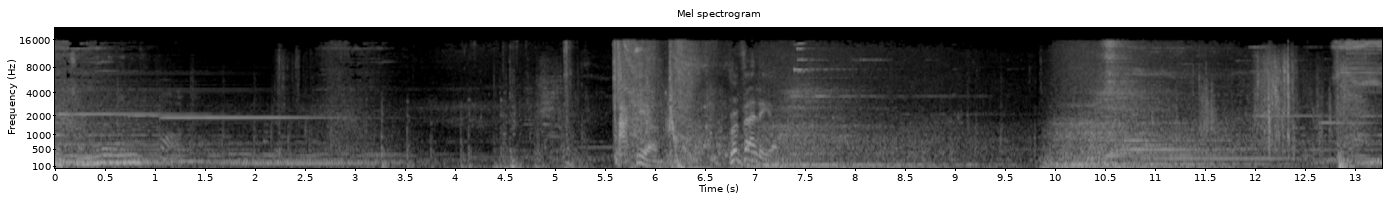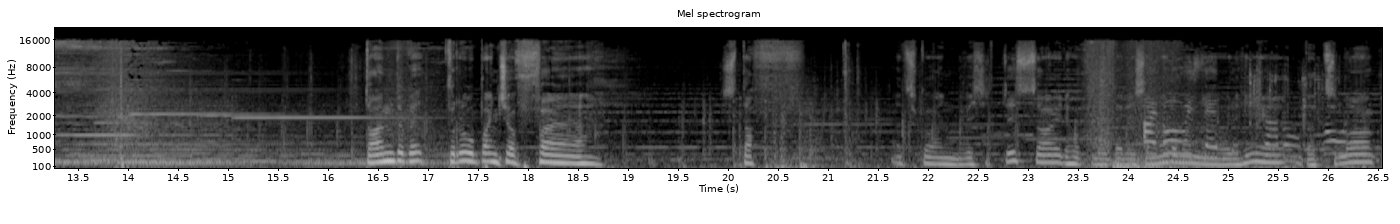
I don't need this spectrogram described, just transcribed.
that's another one. Accio. Revelio. Time to get through a bunch of uh, stuff. Let's go and visit this side. Hopefully there is another one over here. That's locked.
